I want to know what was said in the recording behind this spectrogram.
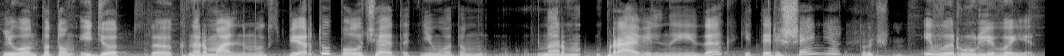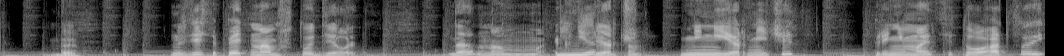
И он потом идет э, к нормальному эксперту, получает от него там норм- правильные, да, какие-то решения Точно. и выруливает. Да. Но здесь опять нам что делать? Да, нам, Не экспертам, не нервничать, принимать ситуацию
